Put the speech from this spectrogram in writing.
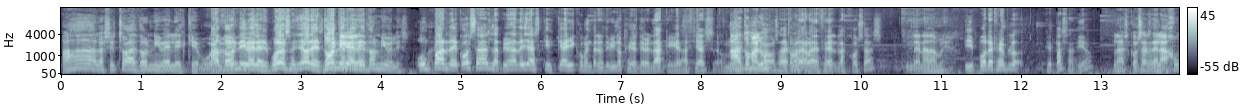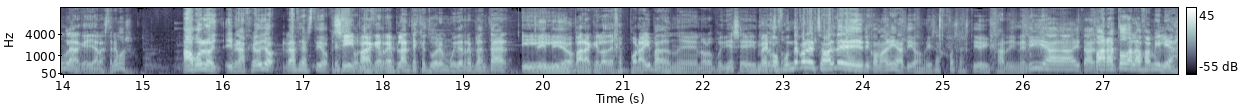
Ah, lo has hecho a dos niveles, qué bueno. a dos eres. niveles. Bueno, señores. Dos niveles, dos niveles. Un par de cosas. La primera de ellas que es que hay comentarios divinos que de verdad que gracias. Hombre, Ah, toma, Vamos a dejar toma, de toma. agradecer las cosas. De nada, hombre. Y por ejemplo, ¿qué pasa, tío? Las cosas de la jungla, que ya las tenemos. Ah, bueno, y me las quedo yo. Gracias, tío. Sí, para que replantes, que tú eres muy de replantar y Sí, tío. para que lo dejes por ahí, para donde no lo pudiese. y Me esto. confunde con el chaval de Bricomanía, tío. Y esas cosas, tío. Y jardinería y tal. Para toda la familia.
